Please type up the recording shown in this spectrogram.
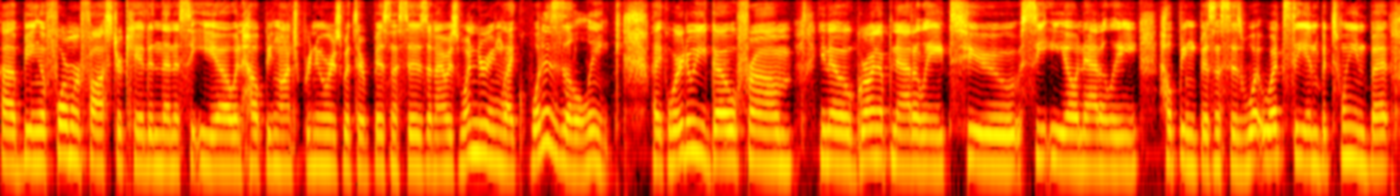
uh, being a former foster kid and then a CEO and helping entrepreneurs with their businesses. And I was wondering like, what is the link? Like, where do we go from you know growing up Natalie to CEO Natalie helping businesses? What what's the in between? But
